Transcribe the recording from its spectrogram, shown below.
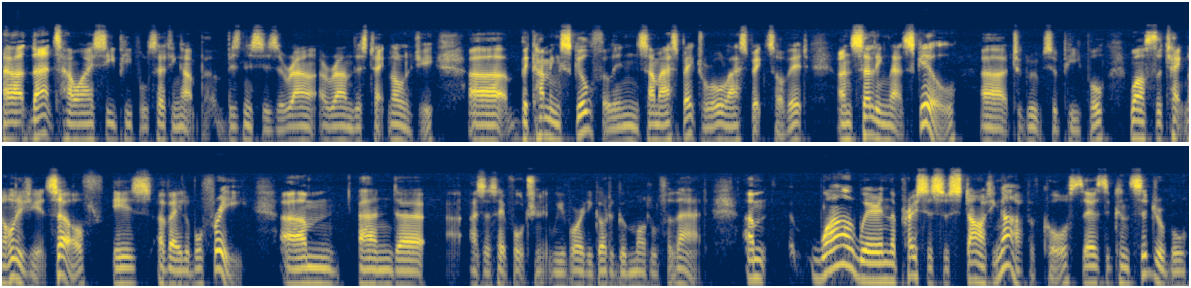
uh, that's how I see people setting up businesses around around this technology, uh, becoming skillful in some aspect or all aspects of it, and selling that skill uh, to groups of people, whilst the technology itself is available free. Um, and uh, as I say, fortunately, we've already got a good model for that. Um, while we're in the process of starting up, of course, there's a considerable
